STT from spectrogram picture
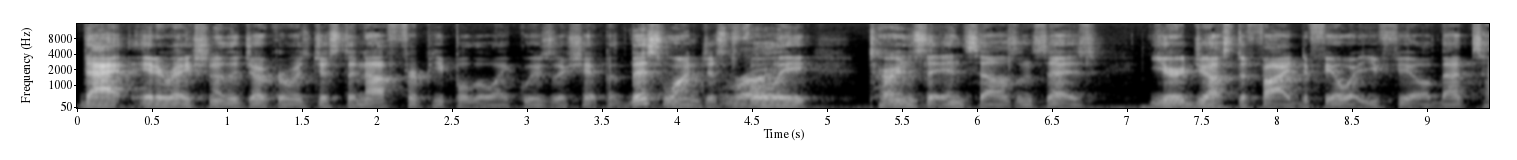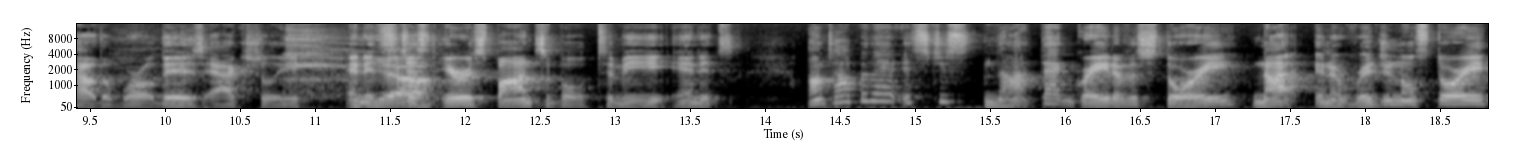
that iteration of the Joker was just enough for people to like lose their shit. But this one just Right. fully turns the incels and says, "You're justified to feel what you feel. That's how the world is, actually." And it's Yeah. just irresponsible to me. And it's on top of that, it's just not that great of a story, not an original story,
